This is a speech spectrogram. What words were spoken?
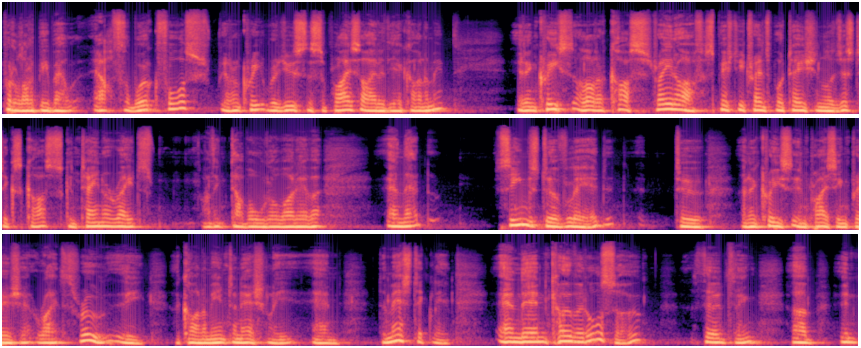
put a lot of people out of the workforce, reduced the supply side of the economy. It increased a lot of costs straight off, especially transportation, logistics costs, container rates, I think doubled or whatever. And that seems to have led to an increase in pricing pressure right through the economy internationally and domestically. And then COVID also, third thing, uh, in,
